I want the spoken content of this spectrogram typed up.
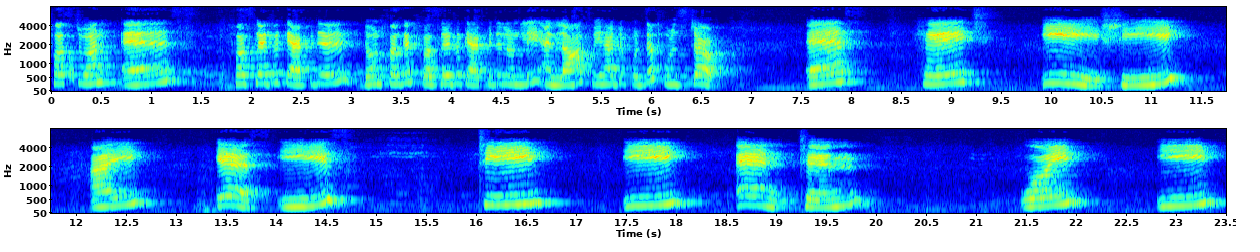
First one S. First letter capital. Don't forget first letter capital only. And last we have to put the full stop. S H E. She. I. S. Is. T. E. N. Ten. Y. E.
